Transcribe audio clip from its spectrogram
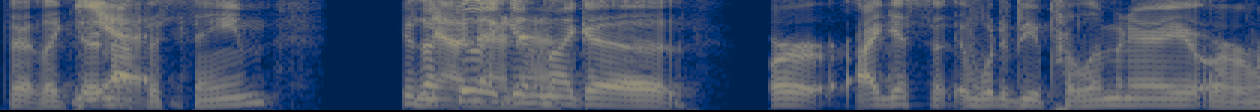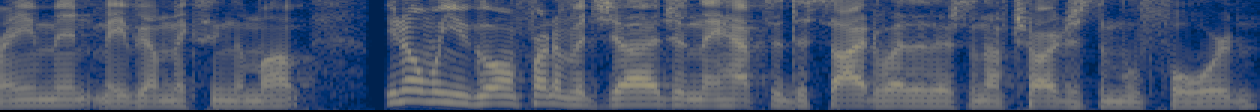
They're, like they're Yeah. not the same. Because I feel no, like in like a, or I guess it would it be preliminary or arraignment? Maybe I'm mixing them up. You know, when you go in front of a judge and they have to decide whether there's enough charges to move forward.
